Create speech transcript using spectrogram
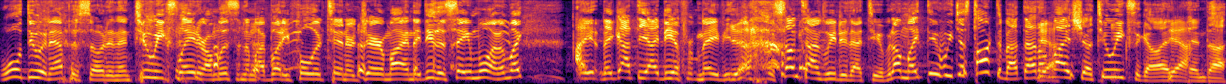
We'll do an episode, and then two weeks later, I'm listening to my buddy Fullerton or Jeremiah, and they do the same one. I'm like, I, they got the idea from maybe. Yeah. Sometimes we do that too, but I'm like, dude, we just talked about that on my show two weeks ago. And, Yeah. and uh,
